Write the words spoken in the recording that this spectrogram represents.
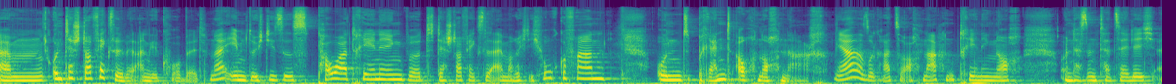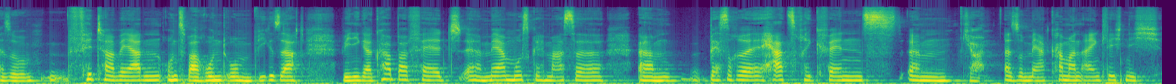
Ähm, und der Stoffwechsel wird angekurbelt. Ne? Eben durch dieses Powertraining wird der Stoffwechsel einmal richtig hochgefahren und brennt auch noch nach. Ja, also gerade also auch nach dem Training noch. Und das sind tatsächlich also fitter werden und zwar rundum. Wie gesagt, weniger Körperfett, äh, mehr Muskelmasse, ähm, bessere Herzfrequenz. Ähm, ja, also mehr kann man eigentlich nicht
